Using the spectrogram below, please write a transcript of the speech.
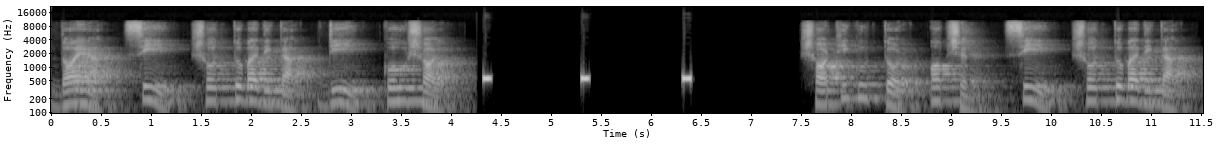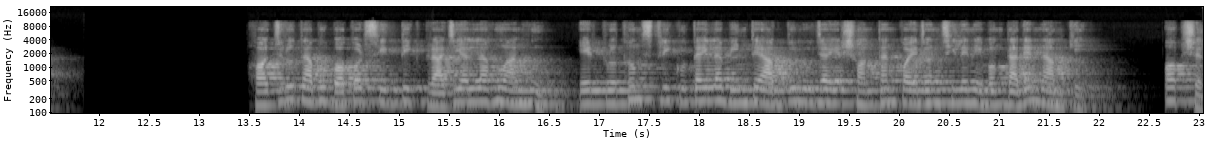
দয়া, সি, সত্যবাদিতা, ডি, কৌশল। সঠিক উত্তর, অপশন সি, সত্যবাদিতা। হজরত আবু বকর সিদ্দিক রাজিয়াল্লাহু আনহু এর প্রথম স্ত্রী কুতাইলা বিনতে আব্দুল উজা এর সন্তান কয়জন ছিলেন এবং তাদের নাম কি? অপশন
